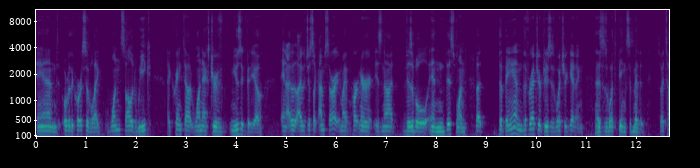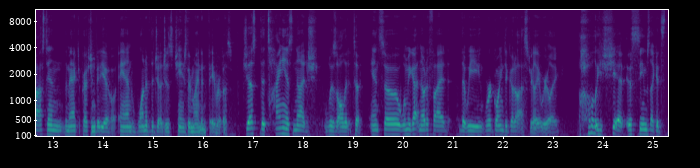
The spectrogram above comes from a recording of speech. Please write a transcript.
And over the course of like one solid week, I cranked out one extra music video. And I, I was just like, I'm sorry, my partner is not visible in this one, but the band, the Fret Drifters, is what you're getting, and this is what's being submitted. So I tossed in the Manic Depression video, and one of the judges changed their mind in favor of us. Just the tiniest nudge was all that it took. And so when we got notified that we were going to go to Australia, we were like, holy shit, this seems like it's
